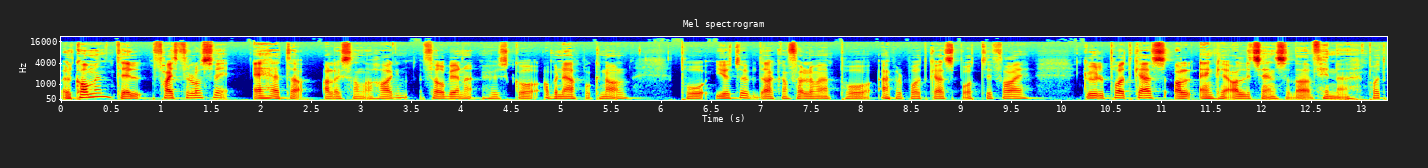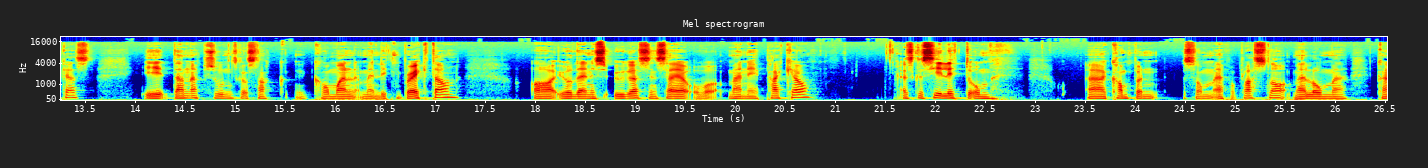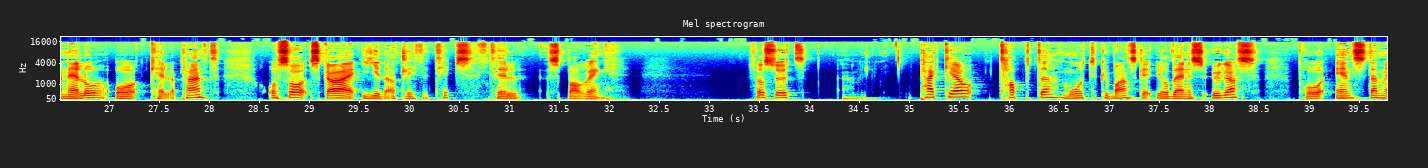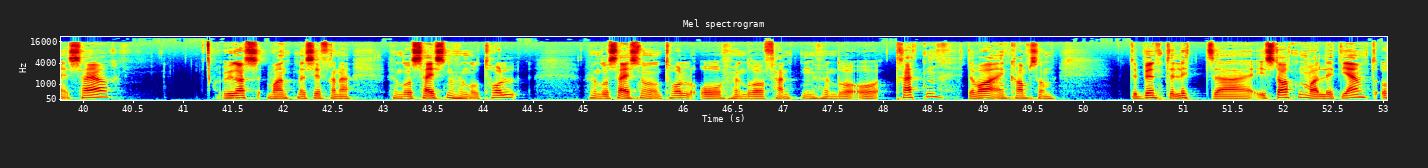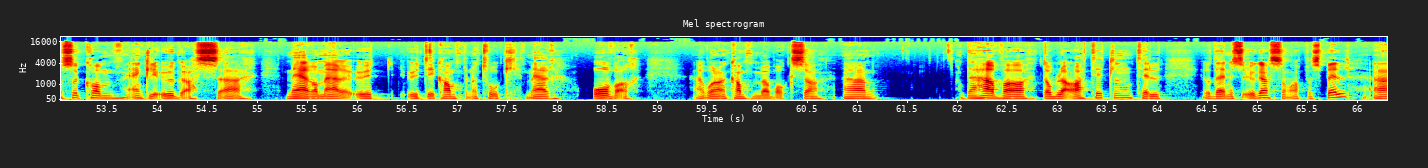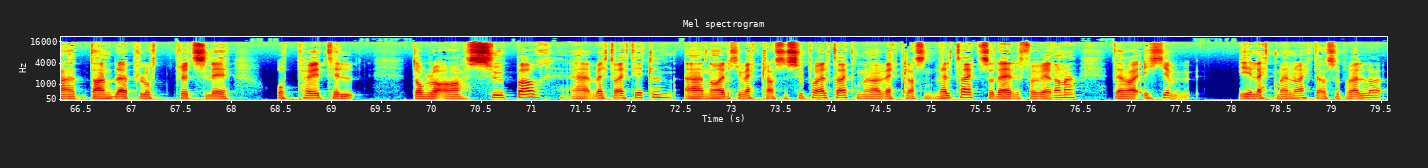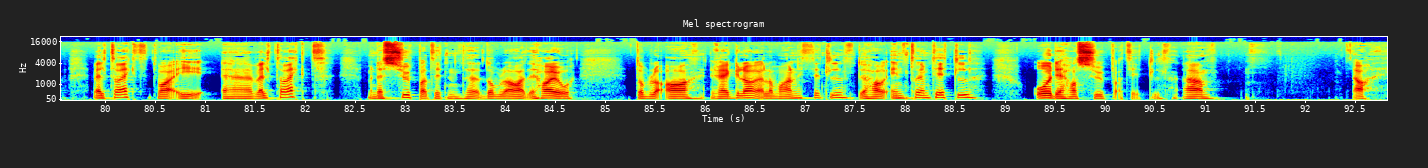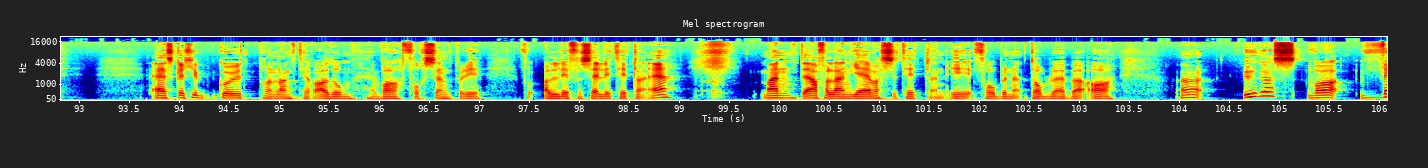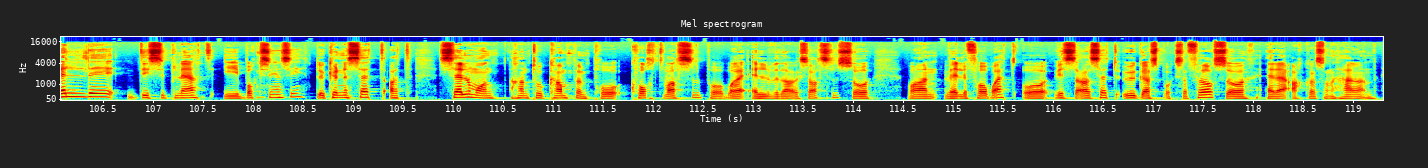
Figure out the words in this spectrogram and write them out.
Velkommen til Fight Philosophy. Jeg heter Alexander Hagen. Før vi begynner, husk å abonnere på kanalen på YouTube. Der kan følge med på Apple Podcast, Spotify, Google Podcast, all, egentlig alle tjenester der finner podkast. I denne episoden skal jeg komme med en liten breakdown av Jordanis Uga sin seier over Manny Pacquiao. Jeg skal si litt om uh, kampen som er på plass nå, mellom Canelo og Caleb Plant. Og så skal jeg gi deg et lite tips til sparring. Først ut Pacquiao tapte mot cubanske Jordanis Ugas på enstemmig seier. Ugas vant med sifrene 116-112, 116-112 og 115-113. Det var en kamp som det begynte litt uh, I starten var det litt jevnt, og så kom egentlig Ugas uh, mer og mer ut, ut, i kampen og tok mer over uh, hvordan kampen ble boksa. Uh, det her var AA-tittelen til Jordanis Ugas som var på spill. den ble pl plutselig opphøyd til WA Super eh, veltervekttittelen. Eh, nå er det ikke vektklassen superveltervekt, men det er vektklassen veltervekt, så det er litt forvirrende. Det var ikke i lett mellomvekt eller superveltervekt, det var i eh, veltervekt. Men det er supertittelen til AA. De har jo WA regular eller vanlig tittel, Det har interimtittel, og det har supertittel. Um, ja Jeg skal ikke gå ut på en lang tirade om hva forskjellen på de, for alle de forskjellige titlene er. Men det er iallfall den gjeveste tittelen i forbundet WBA. Uh, Ugas var veldig disiplinert i boksingen sin. Du kunne sett at selv om han, han, tok kampen på kort varsel, på bare elleve dagers varsel, så var han veldig forberedt. Og hvis dere har sett Ugas bokse før, så er det akkurat sånn her han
